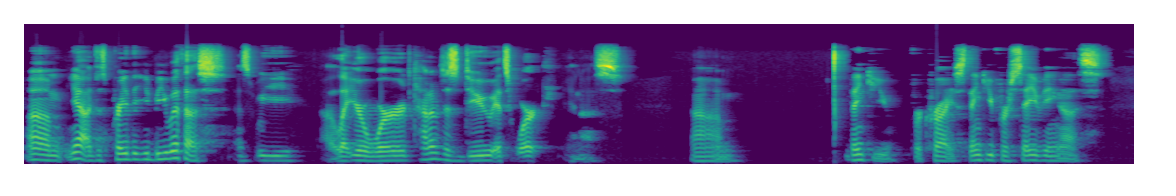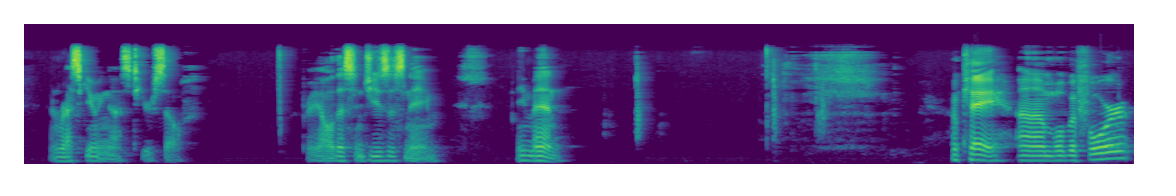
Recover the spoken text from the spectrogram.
Um, yeah, just pray that you'd be with us as we uh, let your word kind of just do its work in us. Um, thank you for Christ. Thank you for saving us and rescuing us to yourself. Pray all this in Jesus' name. Amen. Okay, um, well, before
